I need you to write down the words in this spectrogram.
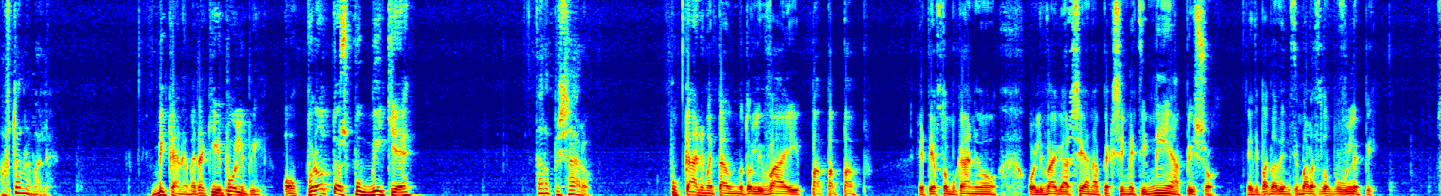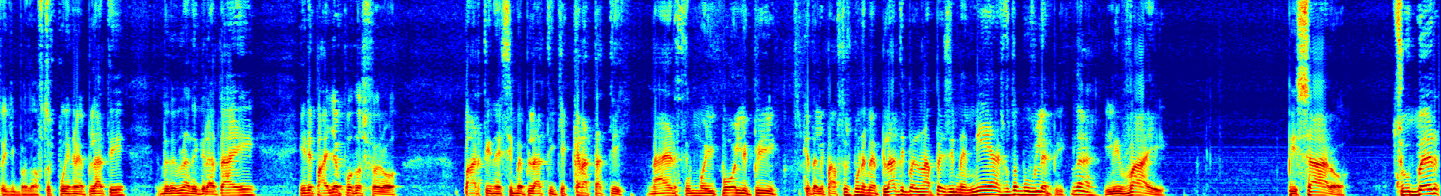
Αυτόν έβαλε. Μπήκανε μετά και οι υπόλοιποι. Ο πρώτος που μπήκε ήταν ο Πισάρο. Που κάνει μετά με το Λιβάη παπ, παπ, παπ. Γιατί αυτό που κάνει ο, ο Λιβάη Γκαρσία να παίξει με τη μία πίσω. Γιατί πάντα δίνεις την μπάλα σε αυτόν που βλέπει στο γήπεδο. Αυτός που είναι με πλάτη δεν πρέπει να την κρατάει. Είναι παλιό ποδόσφαιρο. Πάρ την εσύ με πλάτη και κράτα τη. Να έρθουμε οι υπόλοιποι κτλ. Αυτός που είναι με πλάτη πρέπει να παίζει με μία σε αυτό που βλέπει. Ναι. Λιβάη, Πισάρο, Τσούμπερ,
